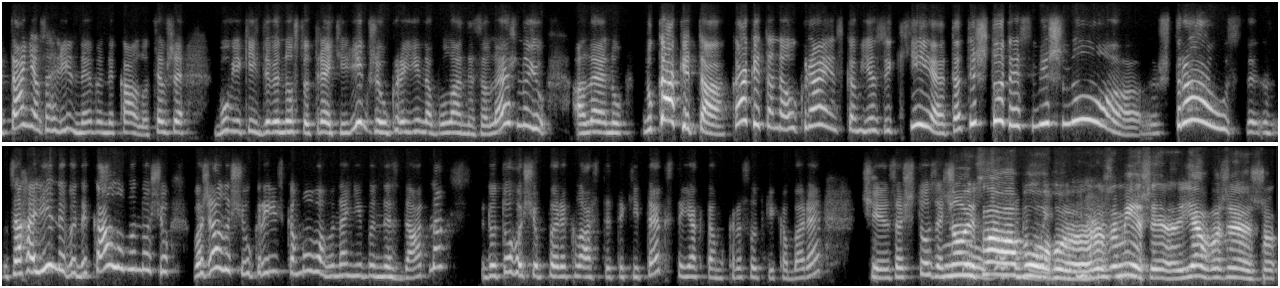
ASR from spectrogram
Питання взагалі не виникало. Це вже був якийсь 93-й рік, вже Україна була незалежною, але ну, ну як это? Як это на українському язикі? Та ти що, це смішно? Штраус. Взагалі не виникало воно, що вважало, що українська мова вона ніби не здатна до того, щоб перекласти такі тексти, як там красотки кабаре, чи за що, за що. Ну і слава. Богу, розумієш, я, я вважаю, що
